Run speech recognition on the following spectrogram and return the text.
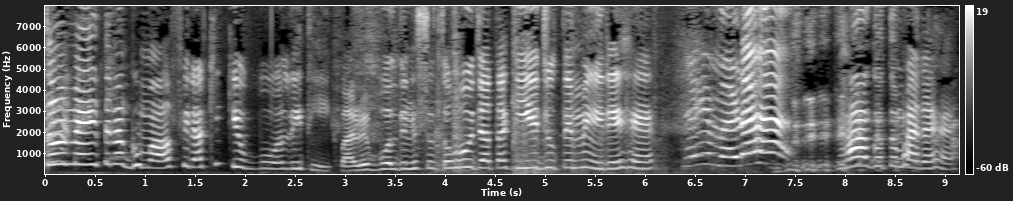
तो मैं इतना घुमा फिरा के क्यों बोल रही थी? एक बार में बोल देने से तो हो जाता कि ये जूते मेरे हैं। हाँ। वो तुम्हारे हैं।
